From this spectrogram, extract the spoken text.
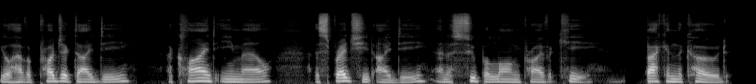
you'll have a project ID, a client email, a spreadsheet ID, and a super long private key. Back in the code,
